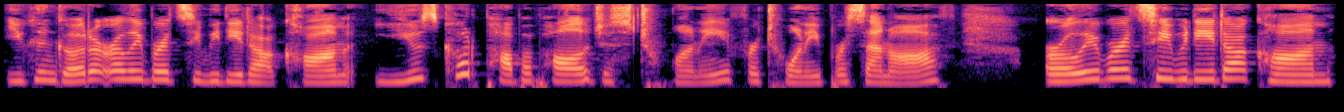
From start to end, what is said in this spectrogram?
You can go to earlybirdcbd.com, use code POPAPologist20 for 20% off. Earlybirdcbd.com,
